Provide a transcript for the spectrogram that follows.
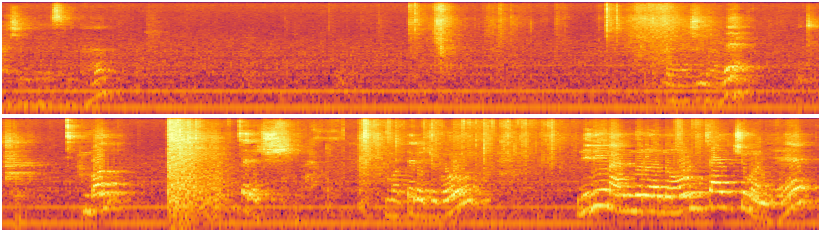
하시면 되겠습니다. 하신 다음에 한번 때려주십니다. 한번 때려주고 미리 만들어 놓은 짤주머니에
